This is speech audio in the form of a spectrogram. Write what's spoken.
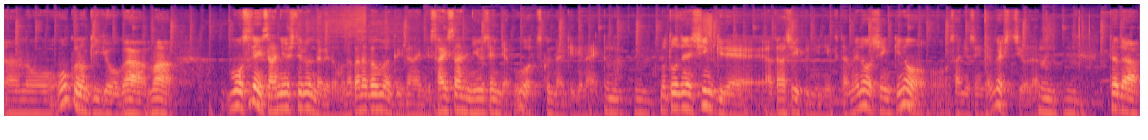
あの多くの企業がまあもうすでに参入してるんだけどもなかなかうまくいかないんで再参入戦略を作んないといけないと。か、まあ、当然新規で新しい国に行くための新規の参入戦略が必要だと、ただ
